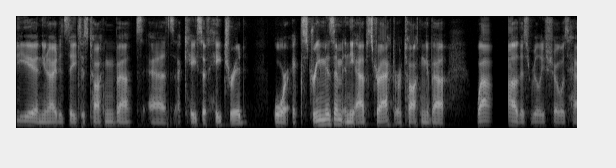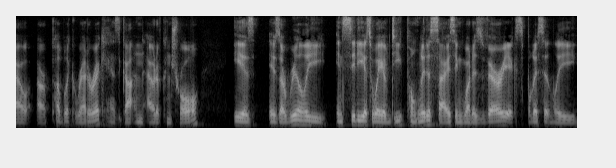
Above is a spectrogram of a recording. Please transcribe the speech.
media in the United States is talking about as a case of hatred or extremism in the abstract, or talking about wow, this really shows how our public rhetoric has gotten out of control. Is is a really insidious way of depoliticizing what is very explicitly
